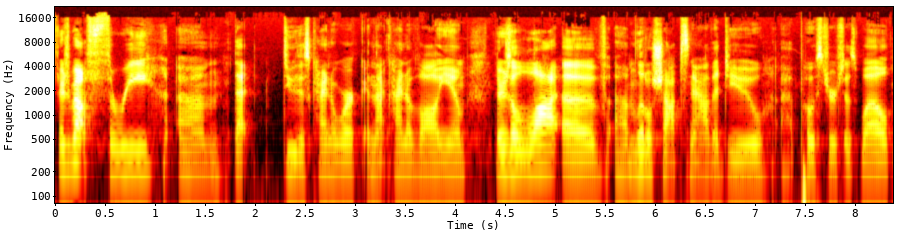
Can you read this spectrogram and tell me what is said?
there's about three um that do this kind of work and that kind of volume there's a lot of um, little shops now that do uh, posters as well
